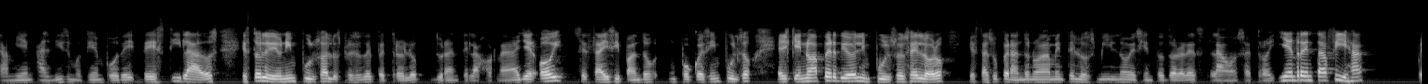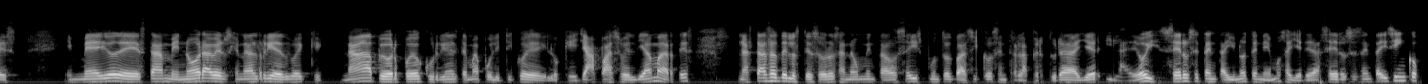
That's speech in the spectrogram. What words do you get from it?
también al mismo tiempo de destilados. Esto le dio un impulso a los precios del petróleo durante la jornada de ayer. Hoy se está disipando un poco ese impulso. El que no ha perdido el impulso es el oro, que está superando nuevamente los 1.900 dólares la onza Troy. Y en renta fija, pues en medio de esta menor aversión al riesgo de que nada peor puede ocurrir en el tema político de lo que ya pasó el día martes, las tasas de los tesoros han aumentado 6 puntos básicos entre la apertura de ayer y la de hoy. 0,71 tenemos, ayer era 0,65.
